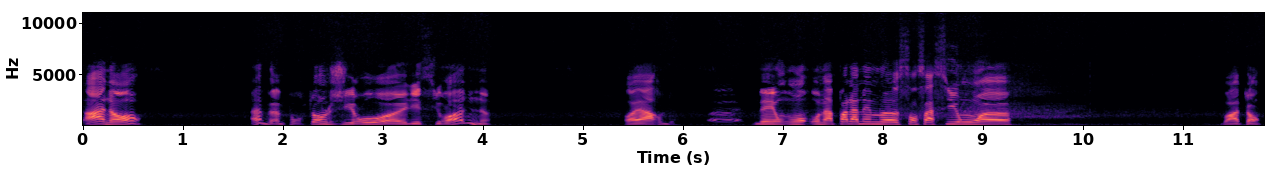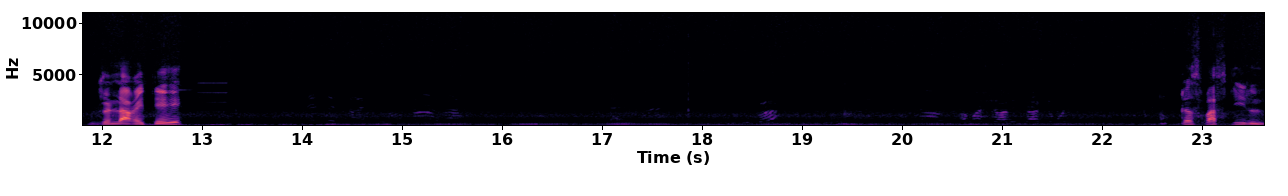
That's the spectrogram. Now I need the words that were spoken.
Ah Ah non. Ah ben pourtant le gyro euh, il est sur on. Regarde. Ouais ouais. Mais on on n'a pas la même euh, sensation. euh. Bon attends, je vais l'arrêter. Que se passe-t-il?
